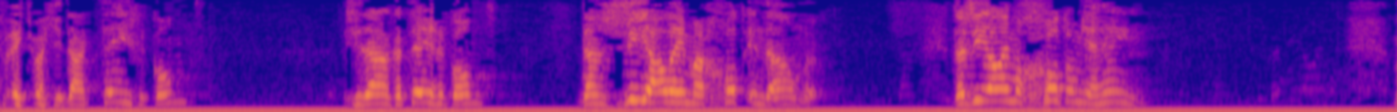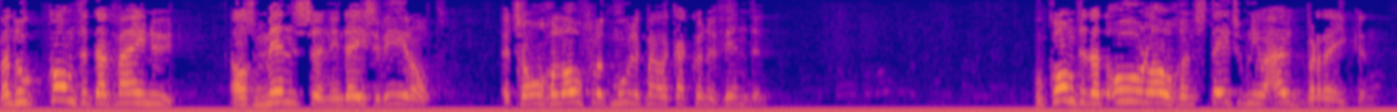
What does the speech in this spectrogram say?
Weet je wat je daar tegenkomt? Als je daar elkaar tegenkomt, dan zie je alleen maar God in de ander. Dan zie je alleen maar God om je heen. Want hoe komt het dat wij nu, als mensen in deze wereld, het zo ongelooflijk moeilijk met elkaar kunnen vinden? Hoe komt het dat oorlogen steeds opnieuw uitbreken?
